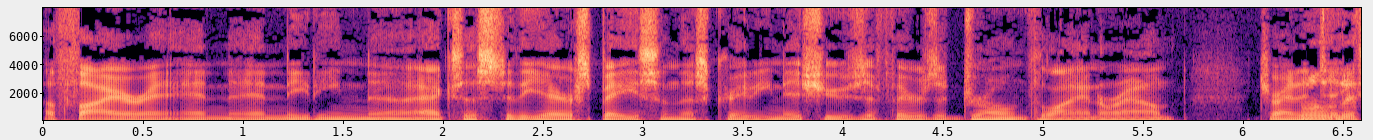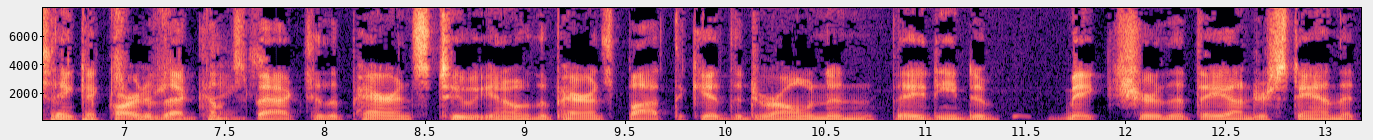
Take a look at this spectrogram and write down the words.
a fire and and needing uh, access to the airspace, and this creating issues if there's a drone flying around trying to Well, take and I think part of that comes back to the parents too. You know, the parents bought the kid the drone, and they need to make sure that they understand that,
